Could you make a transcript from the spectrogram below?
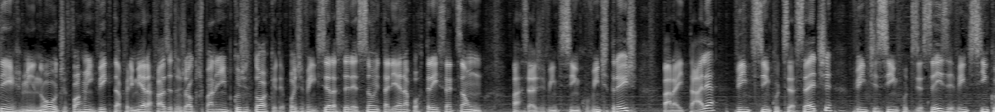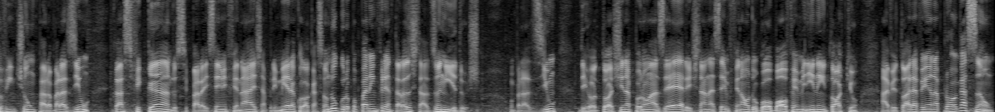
terminou de forma invicta a primeira fase dos Jogos Paralímpicos de Tóquio, depois de vencer a seleção italiana por 3 sets a 1, parciais de 25-23 para a Itália, 25-17, 25-16 e 25-21 para o Brasil, classificando-se para as semifinais na primeira colocação do grupo para enfrentar os Estados Unidos. O Brasil derrotou a China por 1 a 0 e está na semifinal do goalball feminino em Tóquio. A vitória veio na prorrogação.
